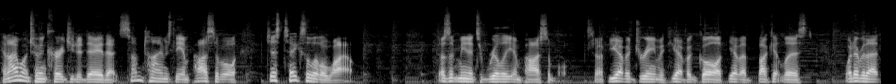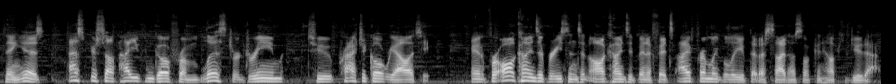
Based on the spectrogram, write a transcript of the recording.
And I want to encourage you today that sometimes the impossible just takes a little while. Doesn't mean it's really impossible. So if you have a dream, if you have a goal, if you have a bucket list, whatever that thing is, ask yourself how you can go from list or dream to practical reality. And for all kinds of reasons and all kinds of benefits, I firmly believe that a side hustle can help you do that.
